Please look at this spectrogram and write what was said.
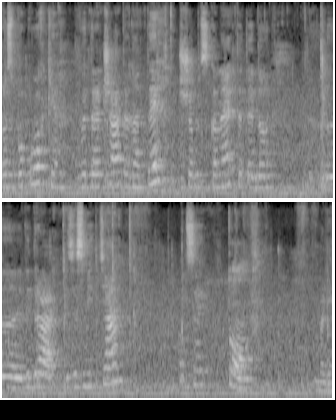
розпаковки витрачати на те, щоб сконектити до е, відра зі сміттям оцей томф. Блін.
